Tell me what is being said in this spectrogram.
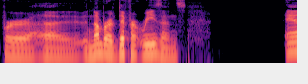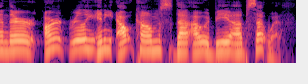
for uh, a number of different reasons. And there aren't really any outcomes that I would be upset with.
